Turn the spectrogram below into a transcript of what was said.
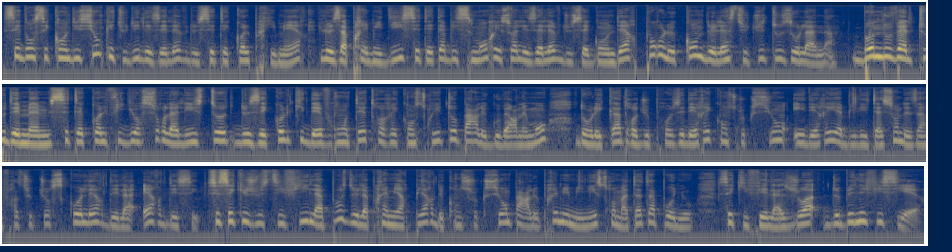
C'est dans ces conditions qu'étudient les élèves de cette école primaire. Les après-midi, cet établissement reçoit les élèves du secondaire pour le compte de l'Institut Touzolana. Bonne nouvelle tout de même, cette école figure sur la liste des écoles qui devront être reconstruites par le gouvernement dans le cadre du projet de reconstruction et de réhabilitation des infrastructures scolaires de la RDC. C'est ce qui justifie la pose de la première pierre de construction par le Premier ministre Matata Pogno, ce qui fait la joie de bénéficiaires.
